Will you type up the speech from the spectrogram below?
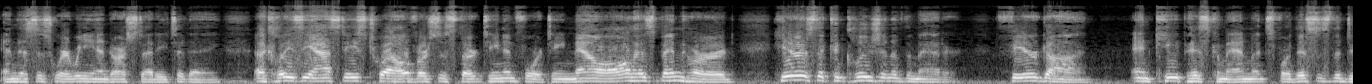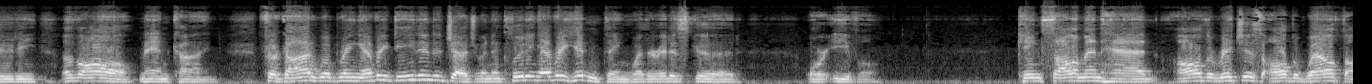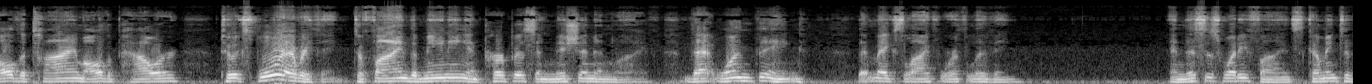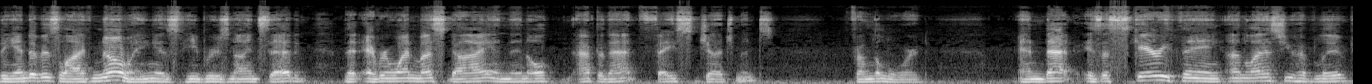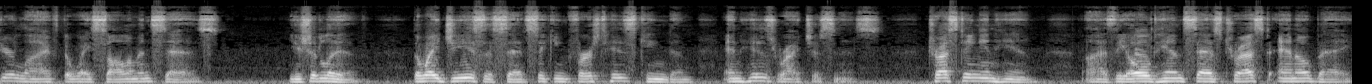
And this is where we end our study today. Ecclesiastes 12, verses 13 and 14. Now all has been heard. Here is the conclusion of the matter. Fear God and keep his commandments, for this is the duty of all mankind. For God will bring every deed into judgment, including every hidden thing, whether it is good or evil. King Solomon had all the riches, all the wealth, all the time, all the power to explore everything, to find the meaning and purpose and mission in life. That one thing that makes life worth living. And this is what he finds coming to the end of his life, knowing, as Hebrews 9 said, that everyone must die and then after that face judgment from the Lord. And that is a scary thing unless you have lived your life the way Solomon says you should live. The way Jesus said, seeking first his kingdom and his righteousness, trusting in him. Uh, as the old hymn says, trust and obey.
